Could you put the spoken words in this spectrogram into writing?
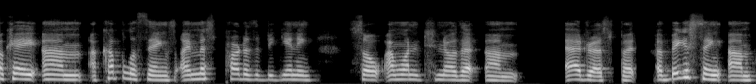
Okay. Um, a couple of things. I missed part of the beginning, so I wanted to know that um, address. But a biggest thing, um,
